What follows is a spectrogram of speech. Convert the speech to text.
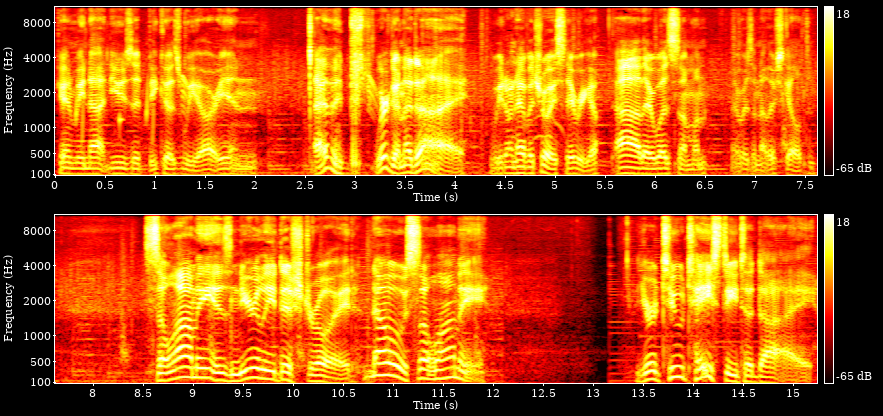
Can we not use it because we are in... I think we're gonna die. We don't have a choice. There we go. Ah, there was someone. There was another skeleton. Salami is nearly destroyed. No, Salami. You're too tasty to die.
